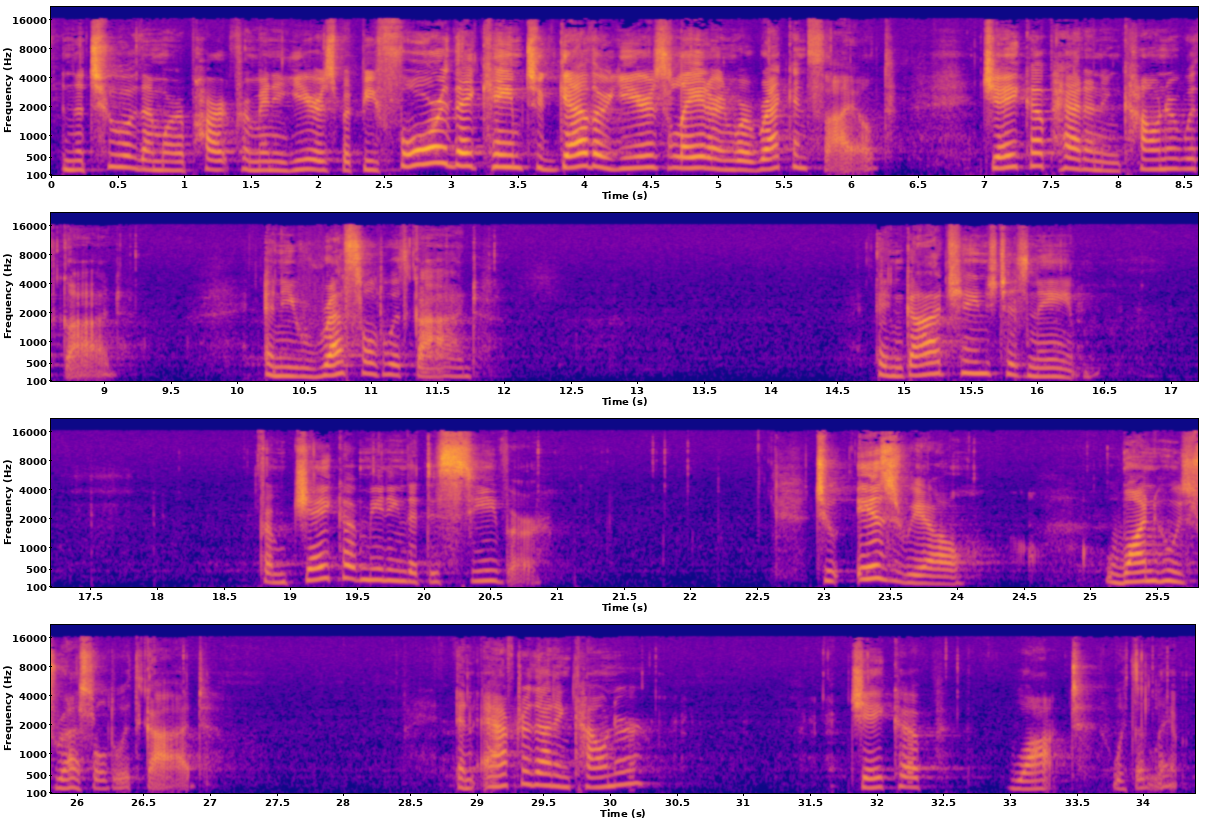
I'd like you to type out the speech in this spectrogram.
And the two of them were apart for many years, but before they came together years later and were reconciled, Jacob had an encounter with God and he wrestled with God. And God changed his name from Jacob, meaning the deceiver, to Israel, one who's wrestled with God. And after that encounter, Jacob walked with a limp.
